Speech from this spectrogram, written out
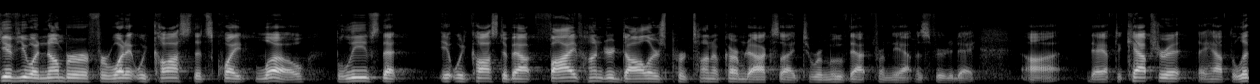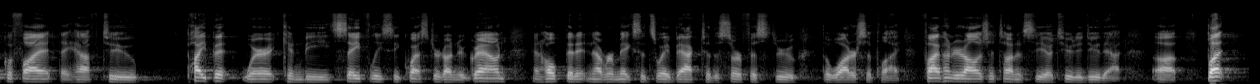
give you a number for what it would cost that's quite low, believes that it would cost about $500 per ton of carbon dioxide to remove that from the atmosphere today. Uh, they have to capture it, they have to liquefy it, they have to pipe it where it can be safely sequestered underground and hope that it never makes its way back to the surface through the water supply. $500 a ton of CO2 to do that. Uh, but,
